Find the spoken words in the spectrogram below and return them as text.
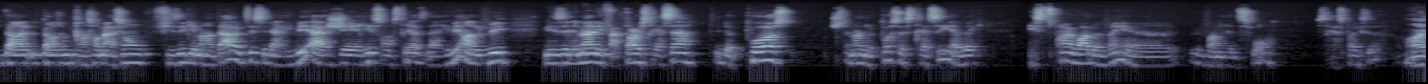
dans, dans une transformation physique et mentale. C'est d'arriver à gérer son stress, d'arriver à enlever les éléments, les facteurs stressants. De pas, justement, de ne pas se stresser avec. Et si tu prends un verre de vin euh, le vendredi soir, stresse pas avec ça. Ouais.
